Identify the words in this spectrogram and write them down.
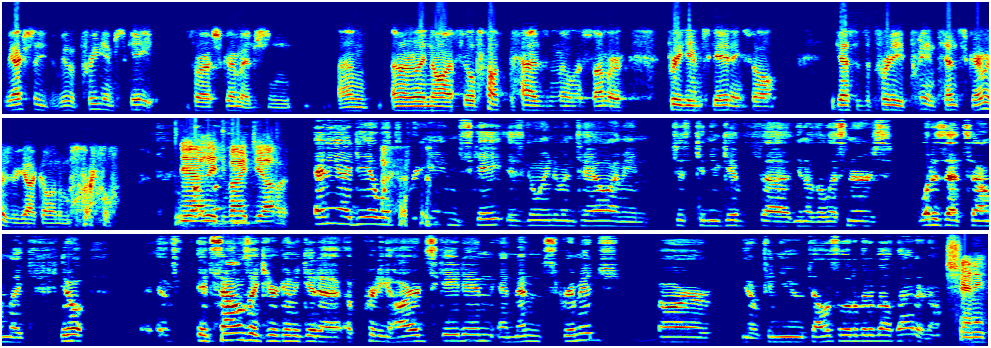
We actually we have a pregame skate for our scrimmage, and um, I don't really know how I feel about that in the middle of the summer pregame skating. So I guess it's a pretty pretty intense scrimmage we got going tomorrow. Yeah, they divide you up. Any idea what the pregame skate is going to entail? I mean, just can you give uh, you know the listeners what does that sound like? You know, if, it sounds like you're going to get a, a pretty hard skate in and then scrimmage, or you know, can you tell us a little bit about that or no? Shinny.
